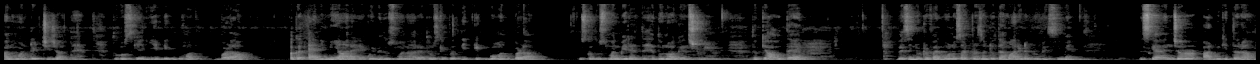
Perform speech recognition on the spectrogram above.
अनवांटेड चीज़ आता है तो उसके लिए एक बहुत बड़ा, अगर एनिमी आ रहा है, कोई भी दुश्मन आ रहा है तो उसके प्रति एक बहुत बड़ा, उसका दुश्मन भी रहता है, दोनों अगेंस्ट में तो क्या होता है? वैसे न्यूट्रोफाइल मोनोसाइड प्रेजेंट होता है हमारे डब्ल्यू में स्कैवेंजर और आर्मी की तरह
